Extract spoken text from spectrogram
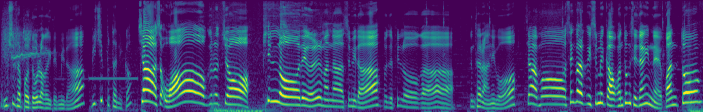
64%더 올라가게 됩니다. 미치겠다니까? 자, 서- 와우 그렇죠. 필러 덱을 만났습니다. 보자 필러가 근탈은 아니고. 자 뭐 생각할 거 있습니까? 관통 3장 있네. 관통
